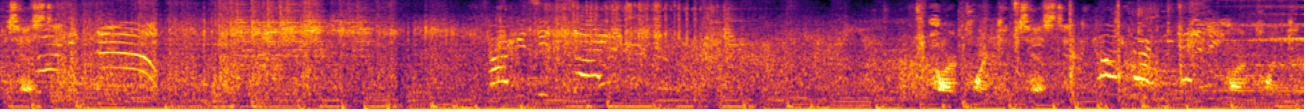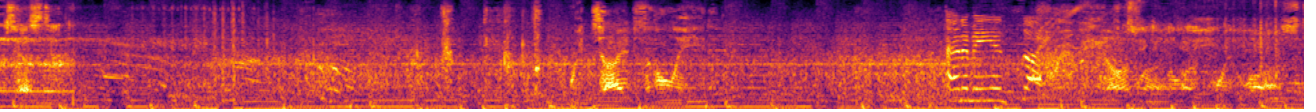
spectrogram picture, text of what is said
Contested. Targets in sight. Hardpoint contested. Contact with enemy. Hardpoint contested. We tied for the lead. Enemy in sight. Hardpoint lost.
